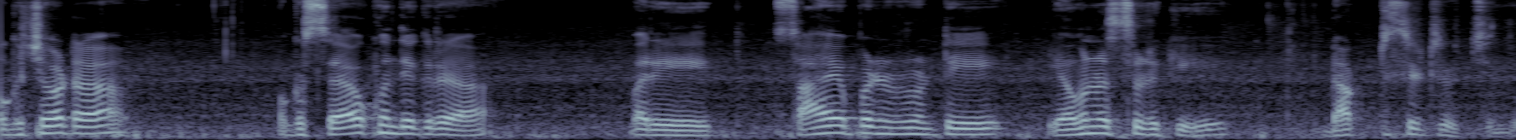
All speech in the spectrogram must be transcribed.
ఒక చోట ఒక సేవకుని దగ్గర మరి సహాయపడినటువంటి యవనస్తుడికి డాక్టర్ సీట్ వచ్చింది.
